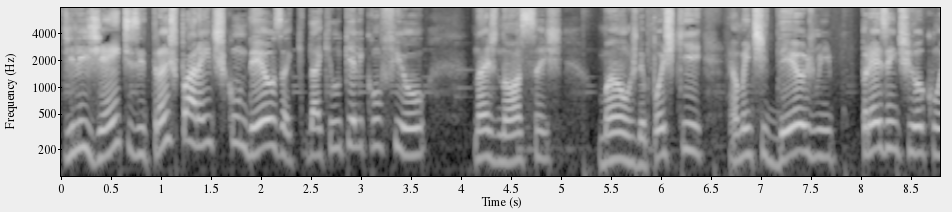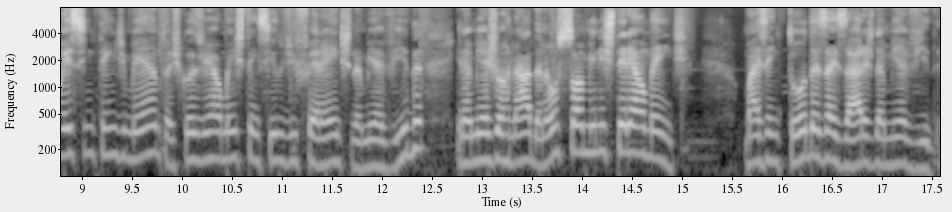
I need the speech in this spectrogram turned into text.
diligentes e transparentes com Deus daquilo que ele confiou nas nossas mãos. Depois que realmente Deus me presenteou com esse entendimento, as coisas realmente têm sido diferentes na minha vida e na minha jornada, não só ministerialmente, mas em todas as áreas da minha vida.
